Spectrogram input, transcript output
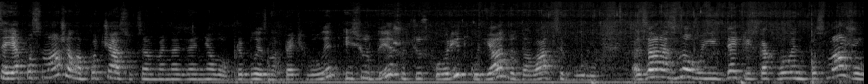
Це я посмажила, по часу це в мене зайняло приблизно 5 хвилин. І сюди ж у цю сковорідку я додала цибулю. Зараз знову її декілька хвилин посмажу,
